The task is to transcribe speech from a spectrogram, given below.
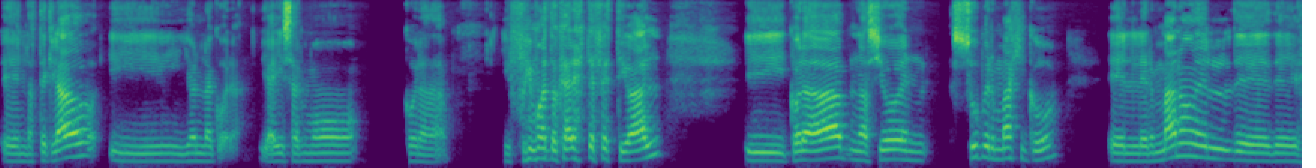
en los teclados, y yo en la cora. Y ahí se armó Coradap y fuimos a tocar este festival y Cora nació en Super Mágico. El hermano de,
